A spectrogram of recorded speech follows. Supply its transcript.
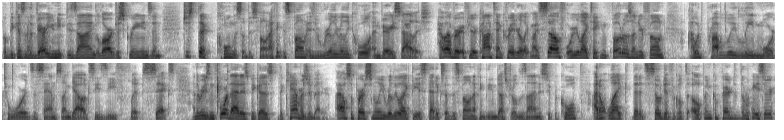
but because of the very unique design, the larger screens, and just the coolness of this phone. I think this phone is really, really cool and very stylish. However, if you're a content creator like myself, or you like taking photos on your phone, I would probably lean more towards the Samsung Galaxy Z Flip 6. And the reason for that is because the cameras are better. I also personally really like the aesthetics of this phone. I think the industrial design is super cool. I don't like that it's so difficult to open compared to the Razr.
